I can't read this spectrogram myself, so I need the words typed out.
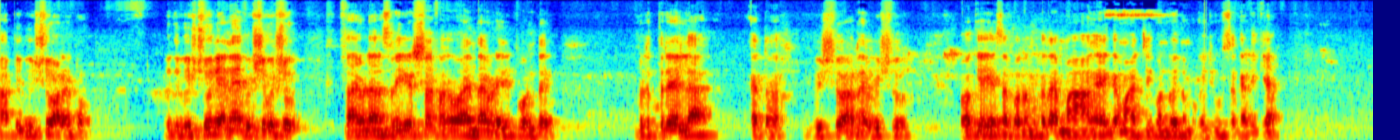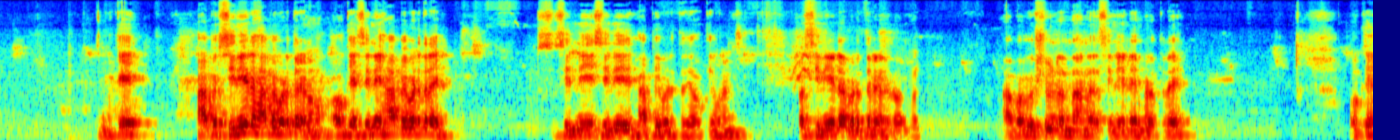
ഹാപ്പി വിഷു ആണ് കേട്ടോ. ഇത് വിഷുവിനാണ് വിഷു വിഷു. എന്താ ഇവിടെ ശ്രീകൃഷ്ണ ഭഗവാൻ എന്താ ഇവിടെ ഇരിപ്പുണ്ട്. ബർത്ത്ഡേ അല്ല കേട്ടോ വിഷു ആണ് വിഷു. ഓക്കെ യെസ് അപ്പോൾ നമുക്കത് മാങ്ങയൊക്കെ മാറ്റി കൊണ്ടുപോയി നമുക്ക് ജ്യൂസ് കടിക്കാം ഓക്കെ ഹാപ്പി സിനിയുടെ ഹാപ്പി ബർത്ത്ഡേ ആണോ? Okay Sini happy birthday. Sini Sini happy birthday. Okay friends അപ്പോൾ സിനിയുടെ ബർത്ത്ഡേ ആണ് കേട്ടോ അപ്പൊ അപ്പോൾ വിഷുവിന് എന്നാണ് സിനിയുടെയും ബർത്ത്ഡേ? ഓക്കെ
